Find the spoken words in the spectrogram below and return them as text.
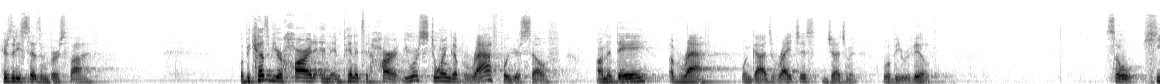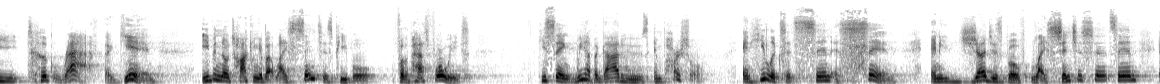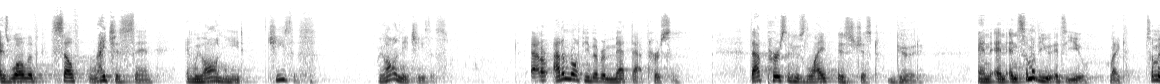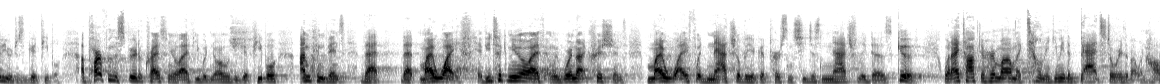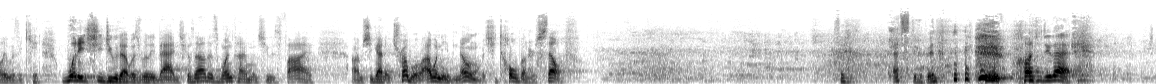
Here's what he says in verse 5. Well, because of your hard and impenitent heart, you are storing up wrath for yourself on the day of wrath when God's righteous judgment will be revealed. So he took wrath again, even though talking about licentious people for the past four weeks, he's saying we have a God who's impartial, and he looks at sin as sin, and he judges both licentious sin, as well as self righteous sin, and we all need Jesus. We all need Jesus. I don't, I don't know if you've ever met that person. That person whose life is just good. And, and, and some of you, it's you. Like, Some of you are just good people. Apart from the Spirit of Christ in your life, you would normally be good people. I'm convinced that, that my wife, if you took me and my wife and we were not Christians, my wife would naturally be a good person. She just naturally does good. When I talk to her mom, like, tell me, give me the bad stories about when Holly was a kid. What did she do that was really bad? And she goes, oh, this one time when she was five, um, she got in trouble. I wouldn't even know, but she told on herself. so, that's stupid. Why'd you do that?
